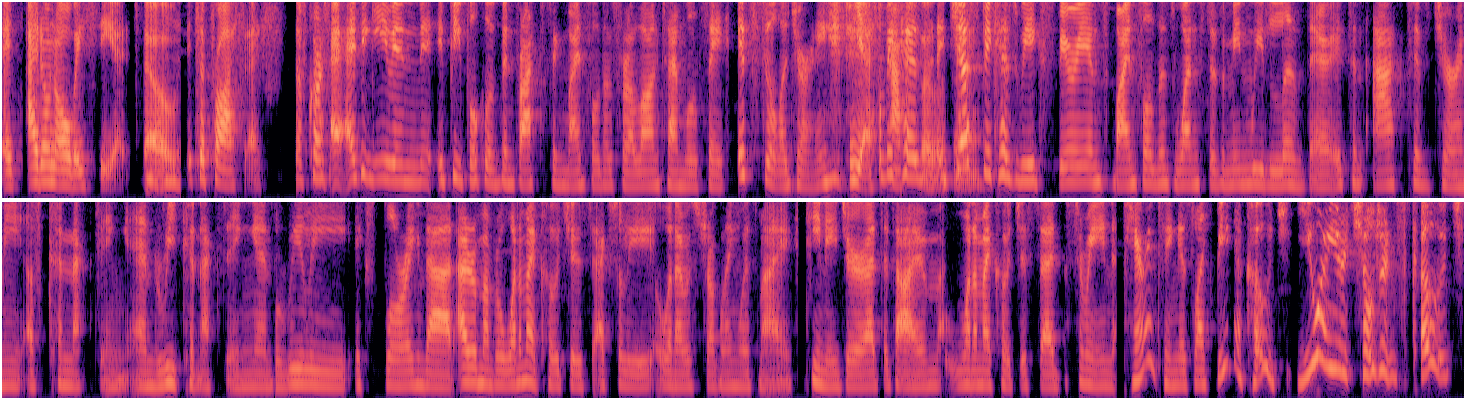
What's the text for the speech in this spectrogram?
it's, I don't always see it. So mm-hmm. it's a process. Of course, I, I think even people who have been practicing mindfulness for a long time will say it's still a journey. Yes, because absolutely. just because we experience mindfulness once doesn't mean we live there. It's an active journey of connecting and reconnecting and really exploring that. I remember one of my coaches actually, when I was struggling with my teenager at the time, one of my coaches said, Serene, parenting is like being a coach. You are your children's coach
